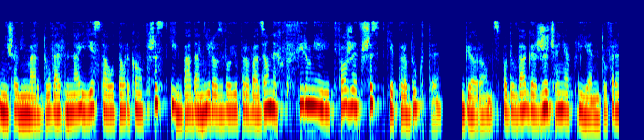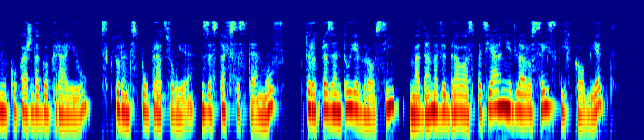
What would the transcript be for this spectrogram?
Michelle Marduvernay jest autorką wszystkich badań i rozwoju prowadzonych w firmie i tworzy wszystkie produkty, Biorąc pod uwagę życzenia klientów rynku każdego kraju, z którym współpracuje, zestaw systemów, które prezentuje w Rosji, Madame wybrała specjalnie dla rosyjskich kobiet,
